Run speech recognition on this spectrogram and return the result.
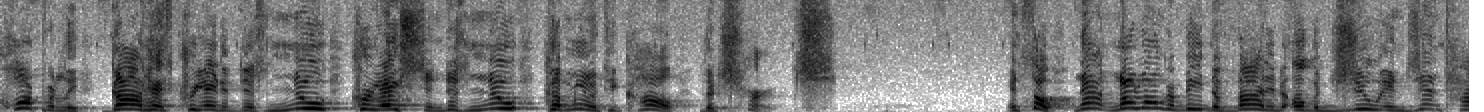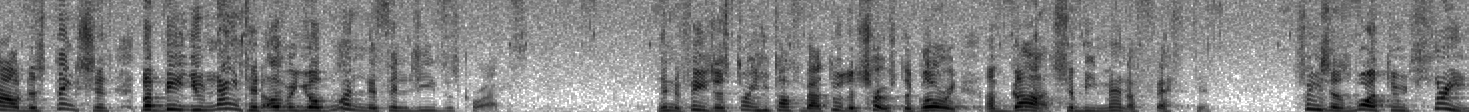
corporately, God has created this new creation, this new community called the church. And so now no longer be divided over Jew and Gentile distinctions, but be united over your oneness in Jesus Christ. In Ephesians 3, he talks about through the church, the glory of God should be manifested. Ephesians 1 through 3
